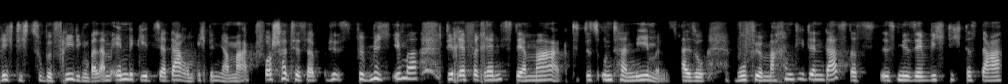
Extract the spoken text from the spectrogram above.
richtig zu befriedigen, weil am Ende geht es ja darum, ich bin ja Marktforscher, deshalb ist für mich immer die Referenz der Markt des Unternehmens. Also wofür machen die denn das? Das ist mir sehr wichtig, dass da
